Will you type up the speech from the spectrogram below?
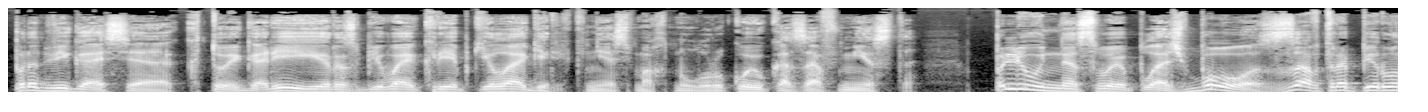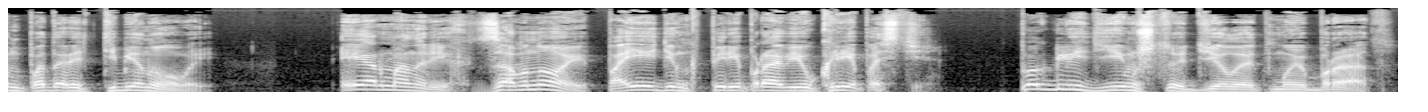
Продвигайся к той горе и разбивай крепкий лагерь, князь махнул рукой, указав место. Плюнь на свой плащ, босс, завтра Перун подарит тебе новый. Эрманрих, за мной, поедем к переправе у крепости. Поглядим, что делает мой брат.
